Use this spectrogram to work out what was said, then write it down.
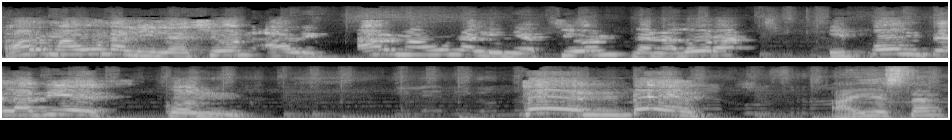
Arma una alineación, Alex. Arma una alineación ganadora y ponte la 10 con Ten Bet. Ahí está.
